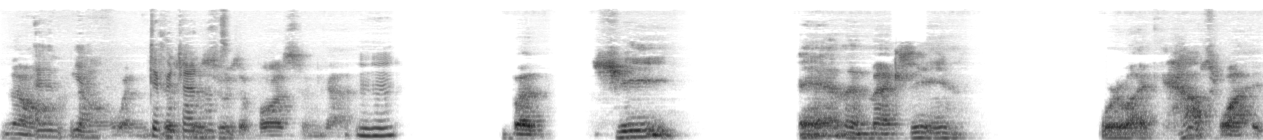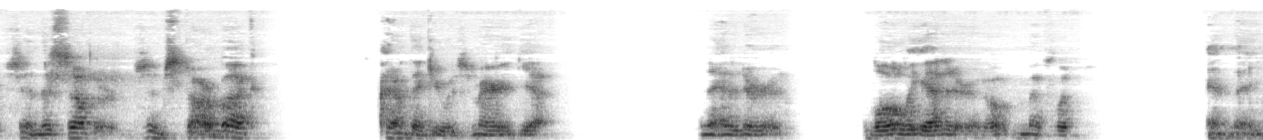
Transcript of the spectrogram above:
No, And, yeah, no. Different this John was, Holmes. was a Boston guy. Mm-hmm. but she, Anne, and Maxine were like housewives in the suburbs. And Starbuck, I don't think he was married yet. An editor, lowly editor at Houghton Mifflin. And they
